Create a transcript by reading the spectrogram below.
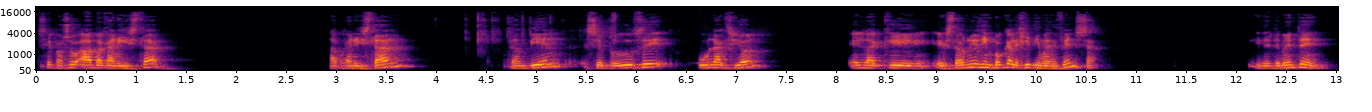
se pasó a Afganistán. Afganistán también se produce una acción en la que Estados Unidos invoca legítima defensa. Evidentemente,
